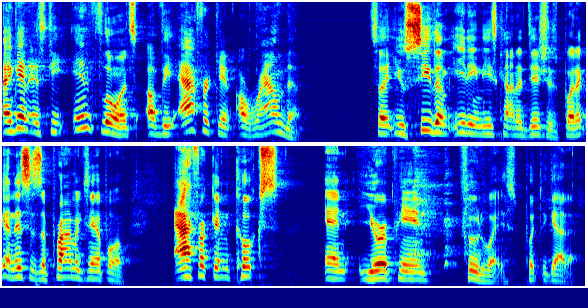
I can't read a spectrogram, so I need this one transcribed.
Again, it's the influence of the African around them. So you see them eating these kind of dishes. But again, this is a prime example of African cooks and European foodways put together.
